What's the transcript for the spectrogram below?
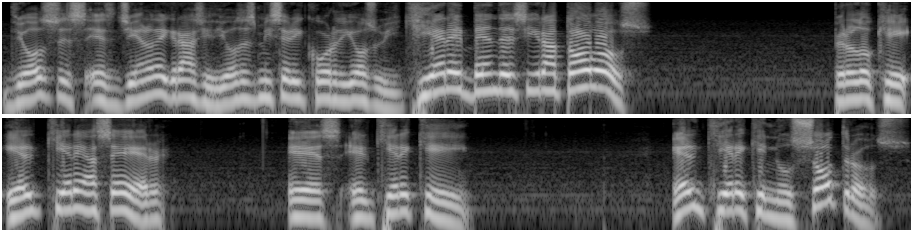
Dios es, es lleno de gracia, Dios es misericordioso y quiere bendecir a todos. Pero lo que Él quiere hacer es, Él quiere que, Él quiere que nosotros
